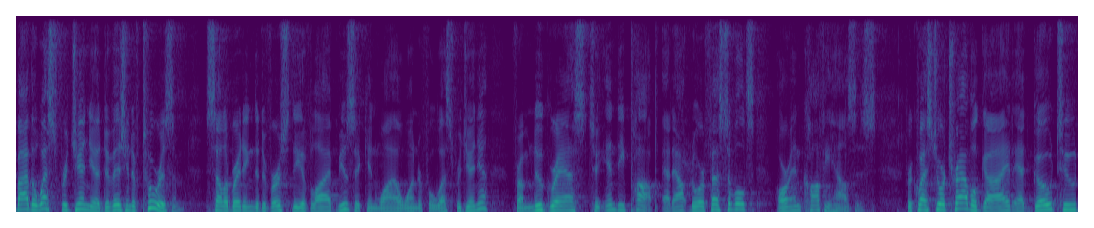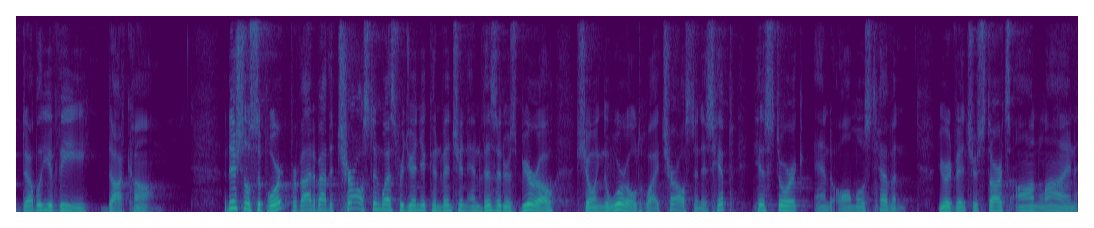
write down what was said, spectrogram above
by the West Virginia Division of Tourism, celebrating the diversity of live music in wild, wonderful West Virginia, from newgrass to indie pop at outdoor festivals or in coffee houses. Request your travel guide at go2wv.com. Additional support provided by the Charleston, West Virginia Convention and Visitors Bureau, showing the world why Charleston is hip, historic, and almost heaven. Your adventure starts online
